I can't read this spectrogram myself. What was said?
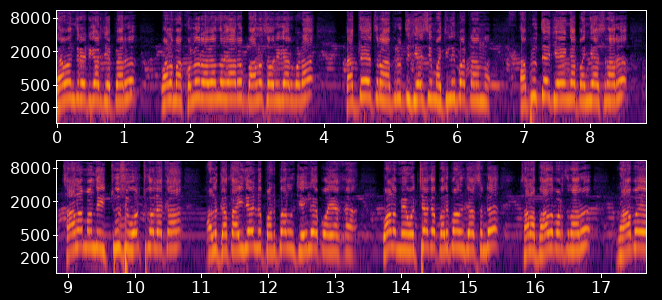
రేవంత్ రెడ్డి గారు చెప్పారు. వాళ్ళు మా కొల్లూరు రవీంద్ర గారు బాలశౌరి గారు కూడా పెద్ద ఎత్తున అభివృద్ధి చేసి మచిలీపట్నం అభివృద్ధి ధ్యేయంగా పనిచేస్తున్నారు. చాలామంది చూసి ఓర్చుకోలేక వాళ్ళు గత ఐదేళ్ళు పరిపాలన చేయలేకపోయాక వాళ్ళు మేము వచ్చాక పరిపాలన చేస్తుంటే చాలా బాధపడుతున్నారు. రాబోయే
